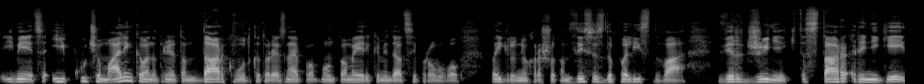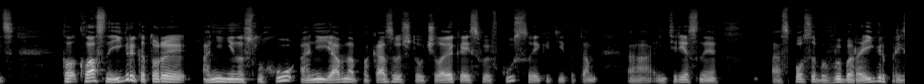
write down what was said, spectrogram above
имеется, и куча маленького, например, там Darkwood, который я знаю, он по моей рекомендации пробовал, по игре у него хорошо, там This is the Police 2, Virginia, какие-то Star Renegades, Кл- классные игры, которые, они не на слуху, они явно показывают, что у человека есть свой вкус, свои какие-то там а, интересные а, способы выбора игр, при,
